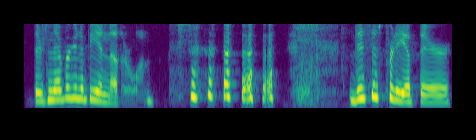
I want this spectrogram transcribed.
there's never gonna be another one. this is pretty up there.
